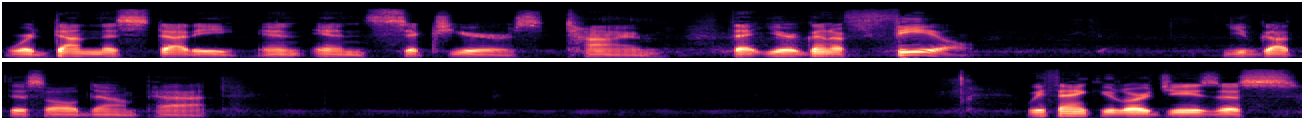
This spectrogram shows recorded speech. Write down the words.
we're done this study in, in six years' time, that you're going to feel you've got this all down pat. We thank you, Lord Jesus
